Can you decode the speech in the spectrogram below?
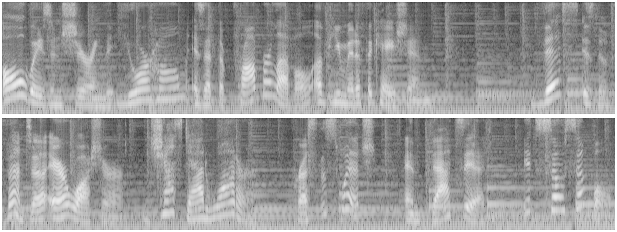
always ensuring that your home is at the proper level of humidification. This is the Venta Air Washer. Just add water, press the switch, and that's it. It's so simple.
